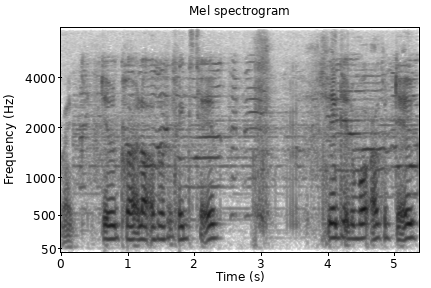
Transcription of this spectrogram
Like doing quite a lot of other things too. Thinking of what I could do.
